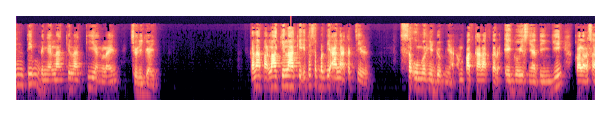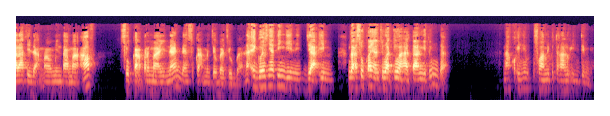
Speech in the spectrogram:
intim dengan laki-laki yang lain, curigai. Kenapa? Laki-laki itu seperti anak kecil seumur hidupnya. Empat karakter. Egoisnya tinggi, kalau salah tidak mau minta maaf, suka permainan, dan suka mencoba-coba. Nah egoisnya tinggi nih, jaim. Nggak suka yang curhat-curhatan gitu, enggak. Nah kok ini suamiku terlalu intim ya?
